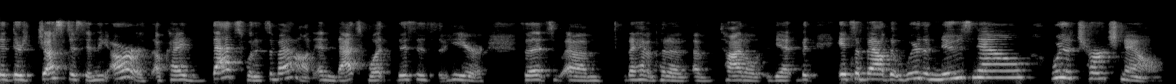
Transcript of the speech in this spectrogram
that there's justice in the earth. Okay, that's what it's about. And that's what this is here. So that's, um, they haven't put a, a title yet, but it's about that we're the news now, we're the church now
